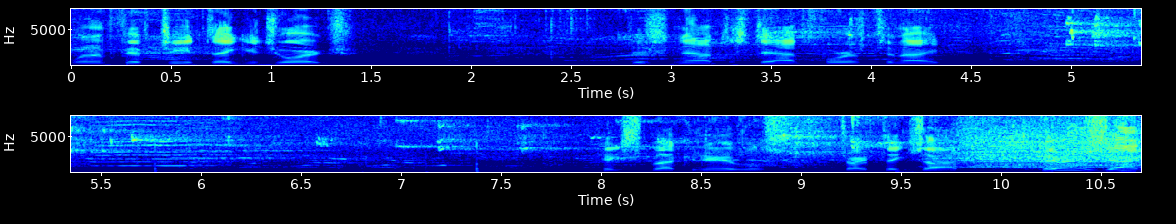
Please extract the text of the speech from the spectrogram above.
One and 15. Thank you, George. Dishing out the stats for us tonight. Kingston Buccaneers will start things off. There's Zach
